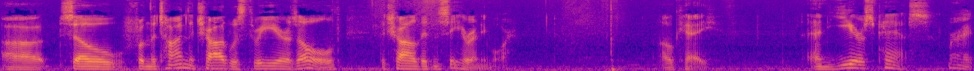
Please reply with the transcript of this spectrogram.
Uh, so from the time the child was three years old, the child didn't see her anymore. Okay. And years pass. Right.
